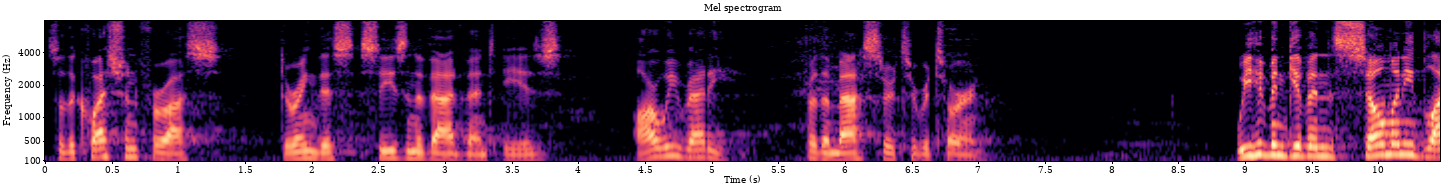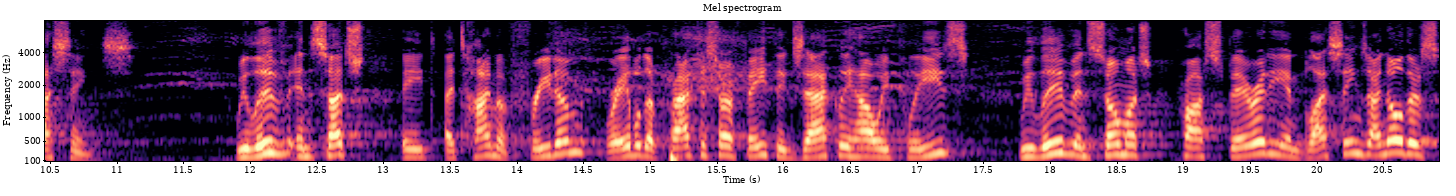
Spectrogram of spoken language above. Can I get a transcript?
So, the question for us during this season of Advent is Are we ready for the Master to return? We have been given so many blessings. We live in such a, a time of freedom. We're able to practice our faith exactly how we please. We live in so much prosperity and blessings. I know there's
